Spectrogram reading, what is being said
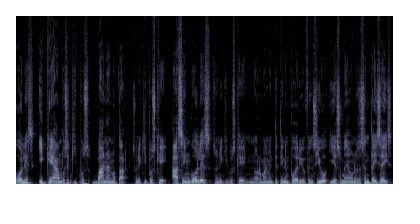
goles y que ambos equipos van a anotar. Son equipos que hacen goles, son equipos que normalmente tienen poder ofensivo y eso me da unos 66,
